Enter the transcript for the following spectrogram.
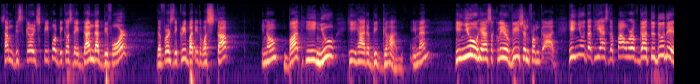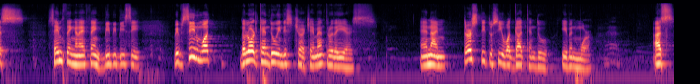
some discouraged people because they've done that before, the first decree, but it was stopped, you know. But he knew he had a big God. Amen? He knew he has a clear vision from God. He knew that he has the power of God to do this. Same thing, and I think BBBC, we've seen what the Lord can do in this church, amen, through the years. And I'm thirsty to see what God can do even more. As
